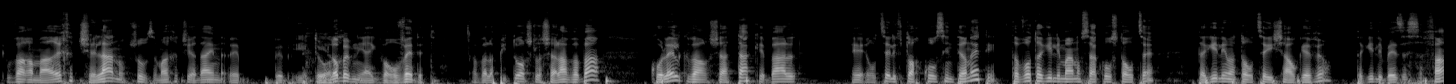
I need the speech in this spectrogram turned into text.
כבר המערכת שלנו, שוב, זו מערכת שהיא עדיין, אה, פיתוח. היא לא בבנייה, היא כבר עובדת, אבל הפיתוח של השלב הבא, כולל כבר שאתה כבעל אה, רוצה לפתוח קורס אינטרנטי, תבוא תגיד לי מה נושא הקורס שאתה רוצה, תגיד לי אם אתה רוצה אישה או גבר, תגיד לי באיזה שפה,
